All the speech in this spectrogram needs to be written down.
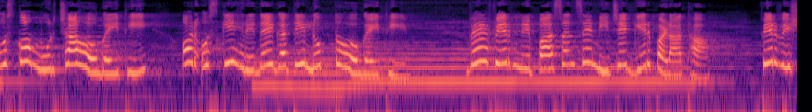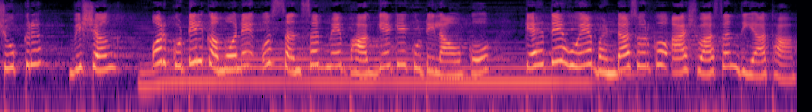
उसको मूर्छा हो गई थी और उसकी हृदय गति लुप्त हो गई थी। वह फिर निपासन से नीचे गिर पड़ा था। फिर विशुक्र विशंग और कुटिल कमो ने उस संसद में भाग्य के कुटिलाओं को कहते हुए भंडासुर को आश्वासन दिया था।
